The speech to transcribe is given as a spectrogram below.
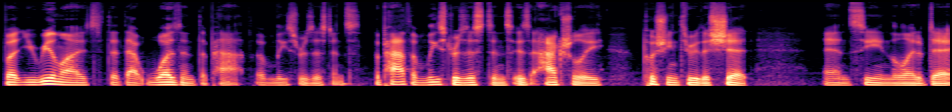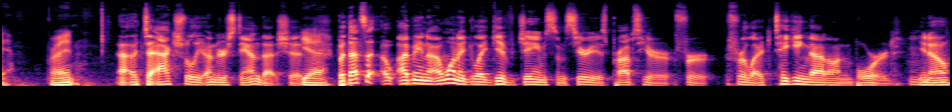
But you realized that that wasn't the path of least resistance. The path of least resistance is actually pushing through the shit and seeing the light of day, right? Uh, to actually understand that shit. Yeah. But that's, a, I mean, I want to like give James some serious props here for for like taking that on board. Mm-hmm. You know,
